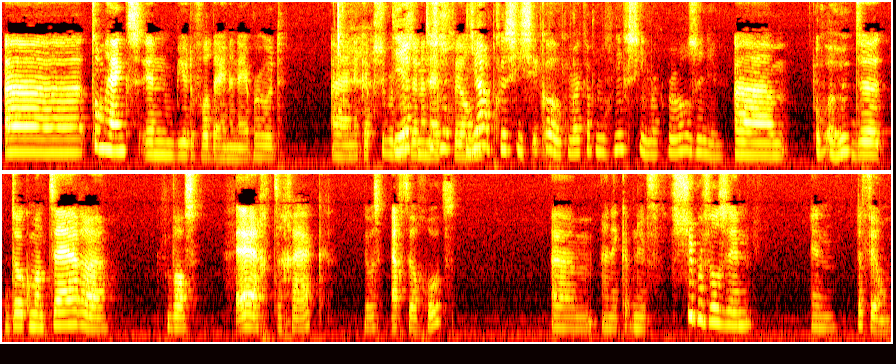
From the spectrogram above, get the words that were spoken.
Eh, Tom Hanks in Beautiful Day in the Neighborhood. En ik heb super veel zin in deze nog- film. Ja, precies. Ik ook. Maar ik heb hem nog niet gezien. Maar ik heb er wel zin in. Ehm, Of, eh, de documentaire was echt te gek. Die was echt heel goed. Ehm, en ik heb nu super veel zin in de film.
